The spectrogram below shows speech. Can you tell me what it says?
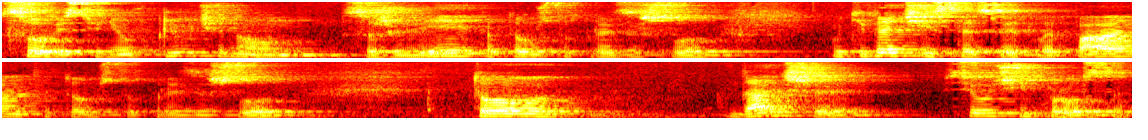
совесть у него включена, он сожалеет о том, что произошло, у тебя чистая светлая память о том, что произошло, то дальше все очень просто.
